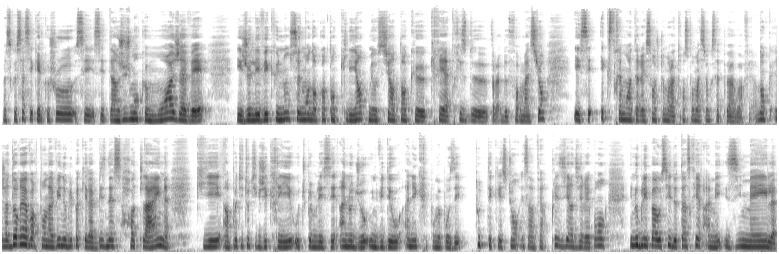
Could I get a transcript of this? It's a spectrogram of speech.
parce que ça c'est quelque chose, c'est un jugement que moi j'avais et je l'ai vécu non seulement en tant que cliente, mais aussi en tant que créatrice de, voilà, de formation. Et c'est extrêmement intéressant justement la transformation que ça peut avoir faire. Donc j'adorais avoir ton avis. N'oublie pas qu'il y a la Business Hotline, qui est un petit outil que j'ai créé où tu peux me laisser un audio, une vidéo, un écrit pour me poser toutes tes questions et ça va me faire plaisir d'y répondre. Et n'oublie pas aussi de t'inscrire à mes emails,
